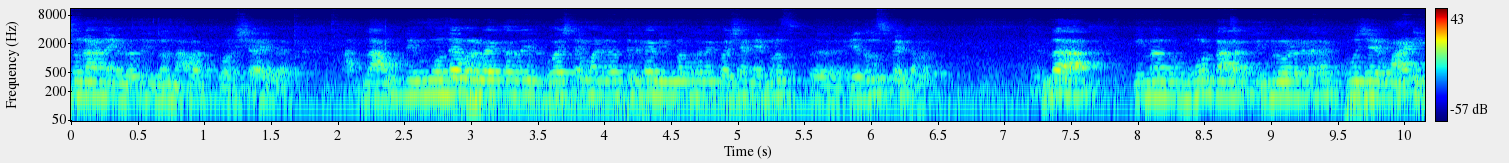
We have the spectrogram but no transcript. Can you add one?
ಚುನಾವಣೆ ಇರೋದು ಇನ್ನೊಂದು ನಾಲ್ಕು ವರ್ಷ ಇದೆ. ಅದ್ ನಾವು ನಿಮ್ ಮುಂದೆ ಬರಬೇಕಾದ್ರೆ ಇದು ಘೋಷಣೆ ಮಾಡಿರೋ ತಿರ್ಗ ನಿಮ್ಮ ಹತ್ರನೇ ಘೋಷಣೆ ಎದುರಿಸ್, ಎದುರಿಸ್ಬೇಕಲ್ಲ. ಇಲ್ಲ ಇನ್ನೊಂದು ಮೂರ್ ನಾಲ್ಕು ತಿಂಗಳೊಳಗಡೆ ಪೂಜೆ ಮಾಡಿ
